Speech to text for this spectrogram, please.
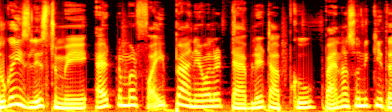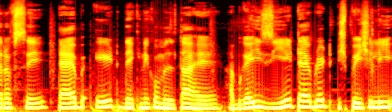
सो गई इस लिस्ट में एट नंबर फाइव पे आने वाला टैबलेट आपको पैनासोनिक की तरफ़ से टैब एट देखने को मिलता है। अब गई ये टैबलेट स्पेशली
